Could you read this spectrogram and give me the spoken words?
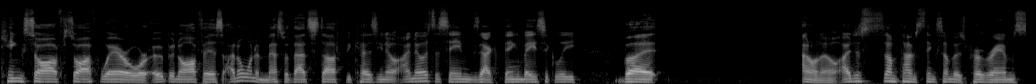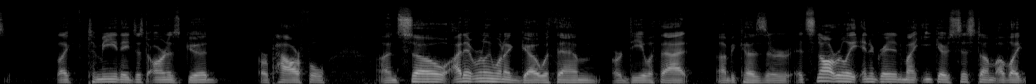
Kingsoft software or Open Office. I don't want to mess with that stuff because, you know, I know it's the same exact thing basically, but I don't know. I just sometimes think some of those programs, like to me, they just aren't as good or powerful. And so I didn't really want to go with them or deal with that uh, because it's not really integrated in my ecosystem of like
